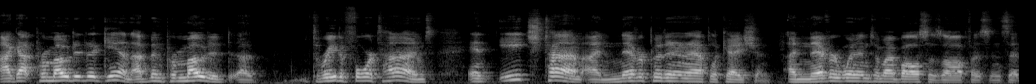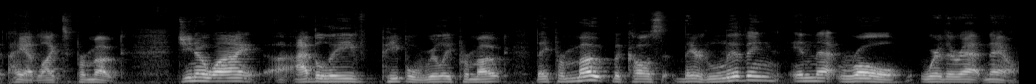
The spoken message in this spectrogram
I got promoted again. I've been promoted uh, three to four times. And each time I never put in an application. I never went into my boss's office and said, hey, I'd like to promote. Do you know why I believe people really promote? They promote because they're living in that role where they're at now.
